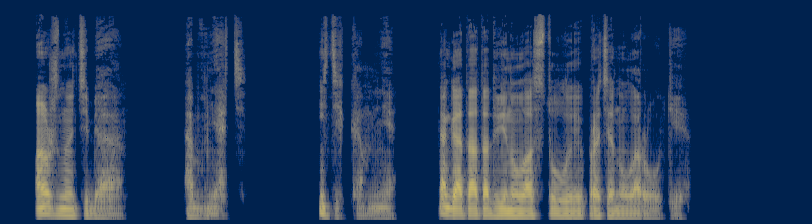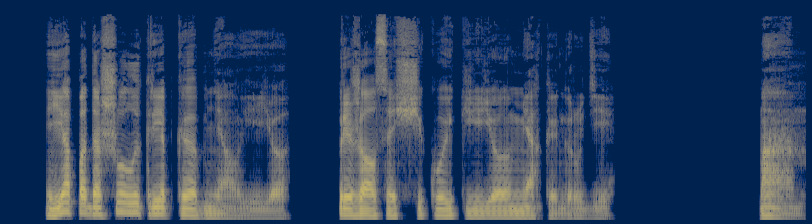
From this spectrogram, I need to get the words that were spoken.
— «можно тебя обнять? Иди ко мне». Агата отодвинула стул и протянула руки. Я подошел и крепко обнял ее, прижался щекой к ее мягкой груди. «Мам,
